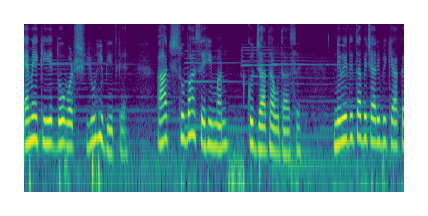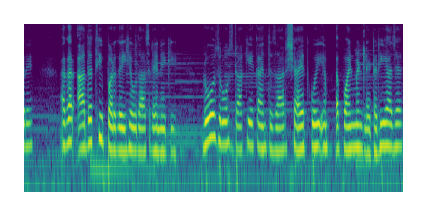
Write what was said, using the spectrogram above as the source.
एमए किए दो वर्ष यूँ ही बीत गए। आज सुबह से ही मन कुछ ज़्यादा उदास है। निवेदिता बेचारी भी क्या करे? अगर आदत ही पड़ गई है उदास रहने की रोज़ रोज़ डाकिए का इंतज़ार, शायद कोई अपॉइंटमेंट लेटर ही आ जाए।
